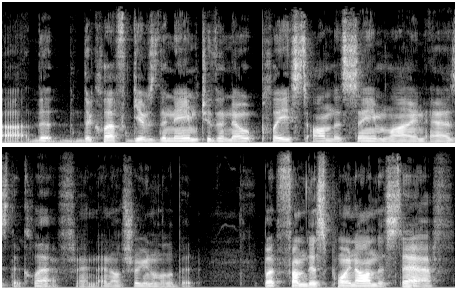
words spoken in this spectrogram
Uh, the the clef gives the name to the note placed on the same line as the clef, and, and I'll show you in a little bit. But from this point on the staff,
